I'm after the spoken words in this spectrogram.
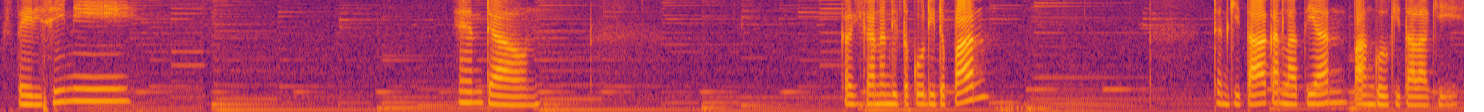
Stay di sini. And down. Kaki kanan ditekuk di depan. Dan kita akan latihan panggul kita lagi.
